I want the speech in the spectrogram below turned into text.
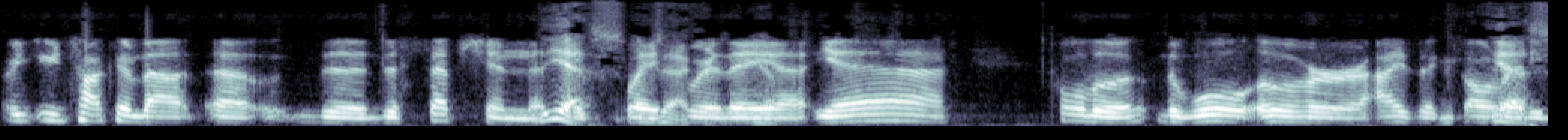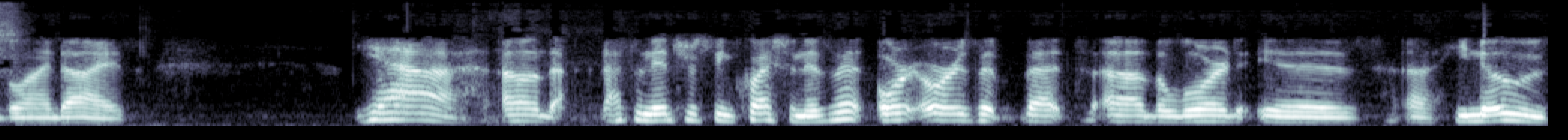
Are you talking about uh, the deception that Yes, takes place, exactly. where they, Yep. uh, yeah, pull the the wool over Isaac's already Yes. blind eyes? Yeah, uh, that, that's an interesting question, isn't it? Or or is it that uh, the Lord is uh, He knows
